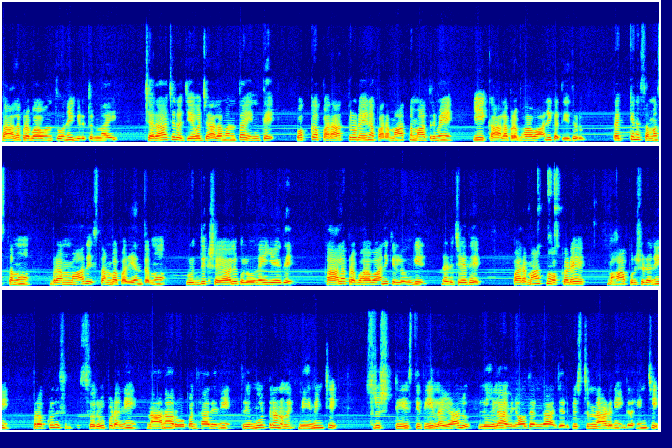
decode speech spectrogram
కాల ప్రభావంతోనే గిడుతున్నాయి. చరాచర జీవజాలమంతా ఇంతే. ఒక్క పరాత్రుడైన పరమాత్మ మాత్రమే ఈ కాల ప్రభావానికి అతీతుడు. తక్కిన సమస్తము బ్రహ్మాది స్తంభ పర్యంతము వృద్ధి క్షయాలకు లోనయ్యేదే కాల ప్రభావానికి లొంగి నడిచేదే. పరమాత్మ ఒక్కడే మహాపురుషుడని ప్రకృతి స్వరూపుడని నానా రూపధారిని త్రిమూర్తులను నియమించి సృష్టి స్థితి లయాలు లీలా వినోదంగా జరిపిస్తున్నాడని గ్రహించి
